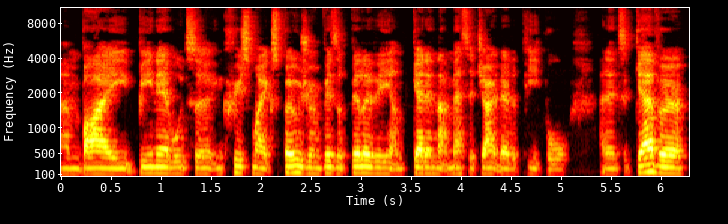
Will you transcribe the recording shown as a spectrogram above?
And by being able to increase my exposure and visibility, I'm getting that message out there to people. And then together,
